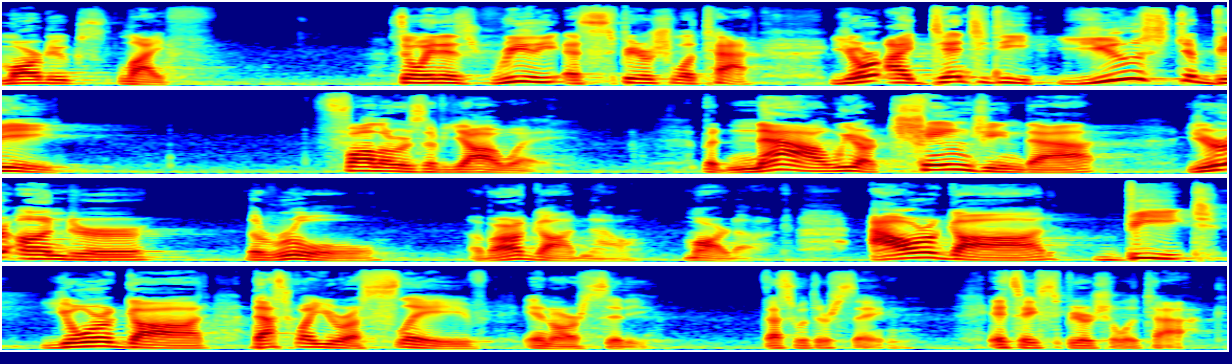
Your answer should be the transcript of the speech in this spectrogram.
Marduk's life. So it is really a spiritual attack. Your identity used to be followers of Yahweh, but now we are changing that. You're under the rule of our God now, Marduk. Our God beat your God. That's why you're a slave in our city. That's what they're saying. It's a spiritual attack.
